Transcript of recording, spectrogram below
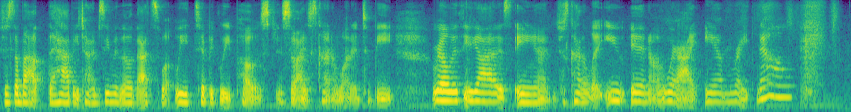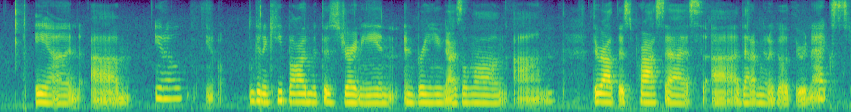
just about the happy times, even though that's what we typically post. And so I just kind of wanted to be real with you guys and just kind of let you in on where I am right now. And um, you know, you know, I'm gonna keep on with this journey and, and bring you guys along um, throughout this process uh, that I'm gonna go through next.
